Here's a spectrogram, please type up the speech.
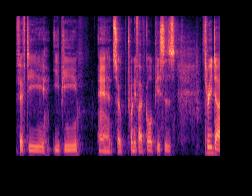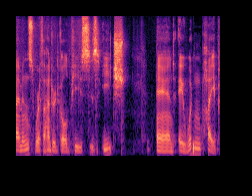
50 EP, and so 25 gold pieces, three diamonds worth 100 gold pieces each, and a wooden pipe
